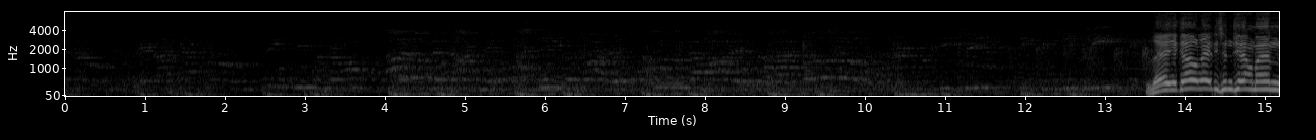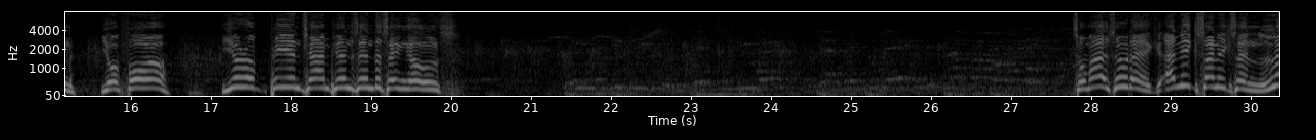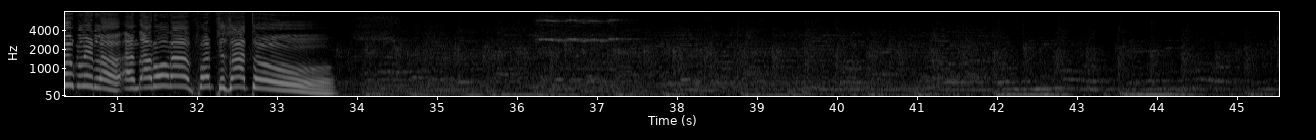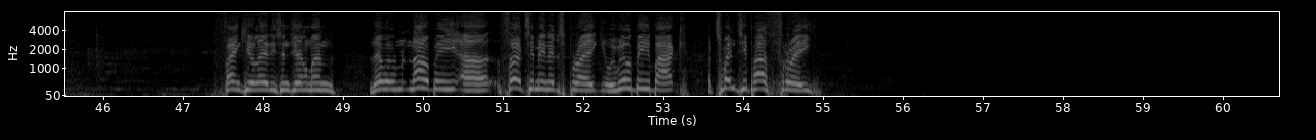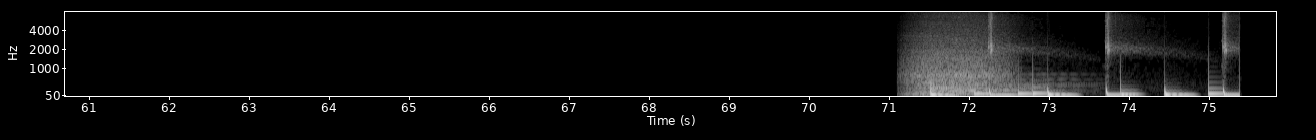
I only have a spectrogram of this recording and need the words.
There you go, ladies and gentlemen. Your four European champions in the singles. Tomas Udeg, Annik Soniksen, Luke Littler, and Aurora Fochesato. Thank you, ladies and gentlemen. There will now be a 30 minutes break. We will be back at 20 past three.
